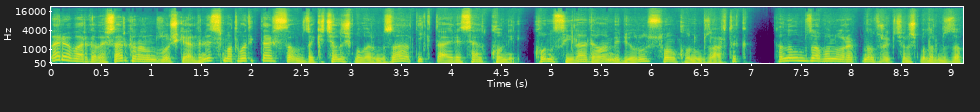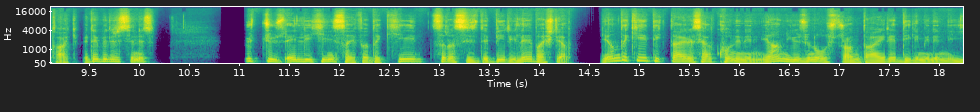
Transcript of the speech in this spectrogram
Merhaba arkadaşlar kanalımıza hoş geldiniz. Matematik ders kitabımızdaki çalışmalarımıza dik dairesel koni konusuyla devam ediyoruz. Son konumuz artık. Kanalımıza abone olarak bundan sonraki çalışmalarımızı da takip edebilirsiniz. 352. sayfadaki sıra sizde 1 ile başlayalım. Yanındaki dik dairesel koninin yan yüzünü oluşturan daire diliminin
